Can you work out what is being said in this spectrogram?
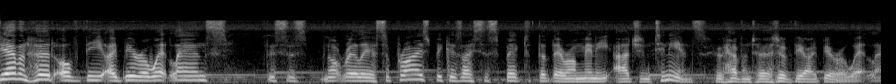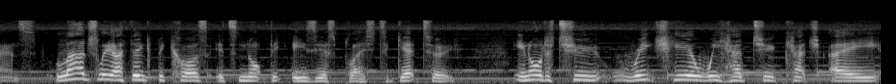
If you haven't heard of the Ibera wetlands, this is not really a surprise because I suspect that there are many Argentinians who haven't heard of the Ibera wetlands. Largely, I think, because it's not the easiest place to get to. In order to reach here, we had to catch a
